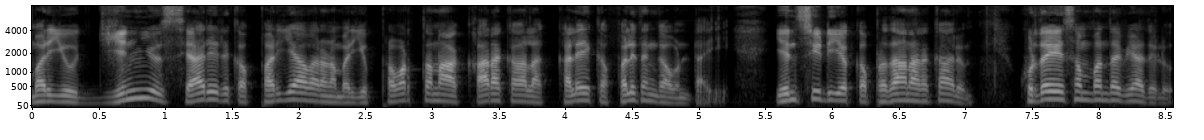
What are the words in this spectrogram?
మరియు జన్యు శారీరక పర్యావరణ మరియు ప్రవర్తనా కారకాల కలయిక ఫలితంగా ఉంటాయి. ఎన్సిడి యొక్క ప్రధాన రకాలు హృదయ సంబంధ వ్యాధులు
